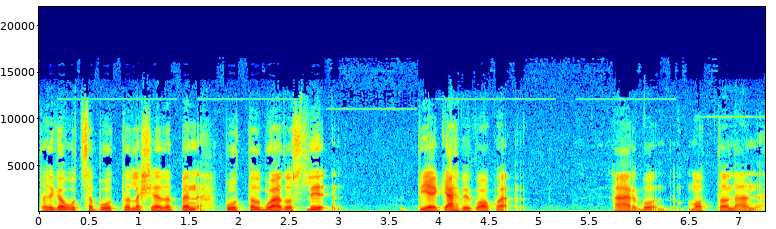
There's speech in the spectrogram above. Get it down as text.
Taliga utsa puuttalla sieltä pen puuttal vuotos li tie kähpikuopa ärbo mottan län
